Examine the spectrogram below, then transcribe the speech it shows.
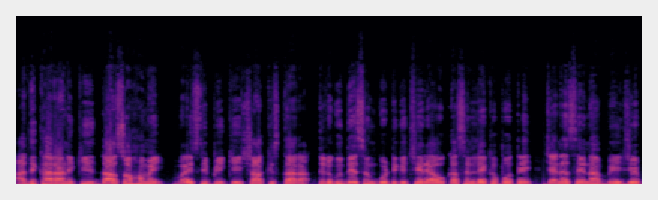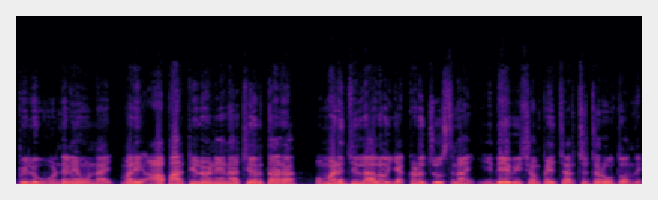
అధికారానికి దాసోహమై వైసీపీకి షాకిస్తారా? తెలుగుదేశం గుట్టికి చేరే అవకాశం లేకపోతే జనసేన బీజేపీలు ఉండనే ఉన్నాయి. మరి ఆ పార్టీలోనైనా చేరుతారా? ఉమ్మడి జిల్లాలో ఎక్కడ చూసినా ఇదే విషయంపై చర్చ జరుగుతోంది.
